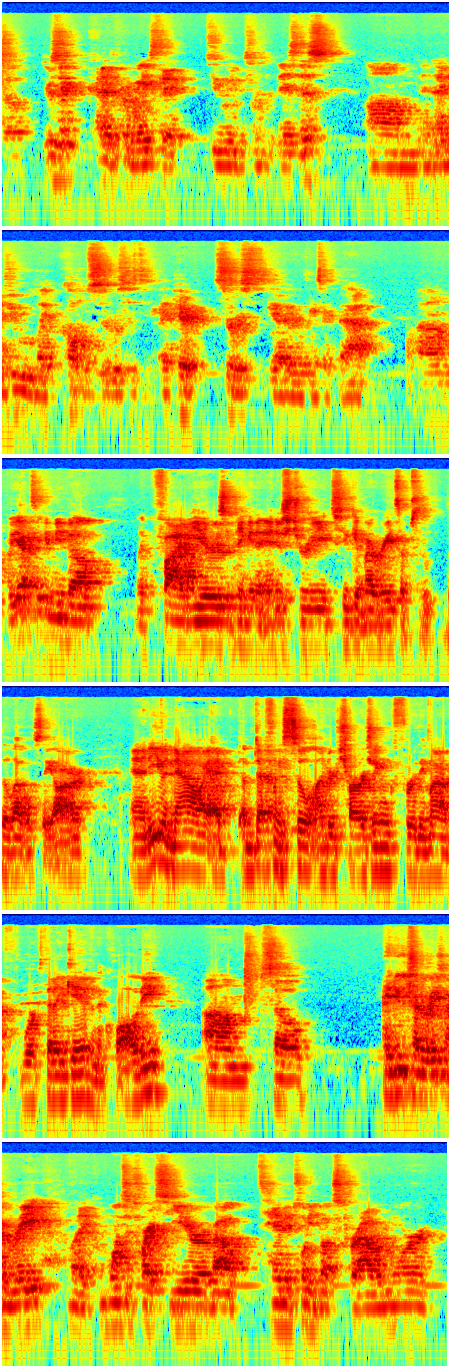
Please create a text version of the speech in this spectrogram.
So there's like kind of different ways to do in terms of business. Um, and I do like a couple services, I pair services together and things like that. Um, but yeah, it's taken me about like five years of being in the industry to get my rates up to the levels they are. And even now, I, am definitely still undercharging for the amount of work that I give and the quality. Um, so I do try to raise my rate like once or twice a year, about 10 to 20 bucks per hour more.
